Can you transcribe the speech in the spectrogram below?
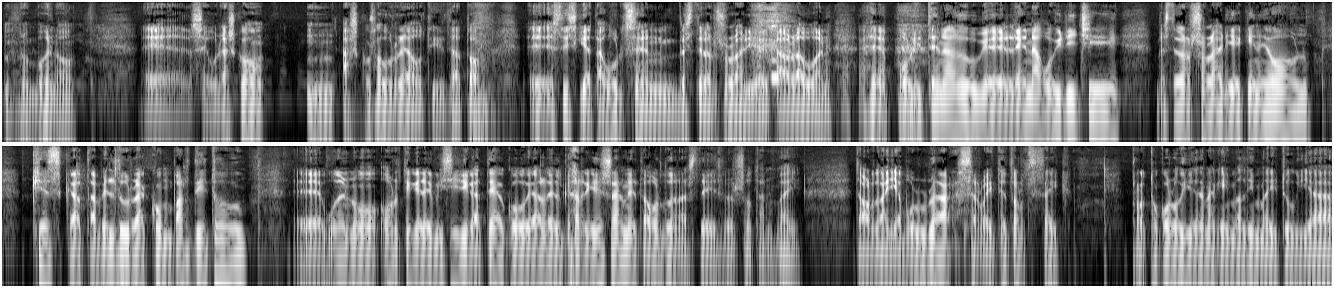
bueno, eh, segurasko mm, asko zaurrea otik dator. E, ez dizkiat agurtzen beste bersolariak eta olauan. E, politena du, e, lehenago iritsi, beste bersolariekin egon, kezka eta beldurra konpartitu, e, bueno, hortik ere bizirik ateako behal elkarri esan, eta orduan azteiz bersotan, bai. Eta orduan ja burura zerbait etortzezaik protokolo denak egin baldin baditu ja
